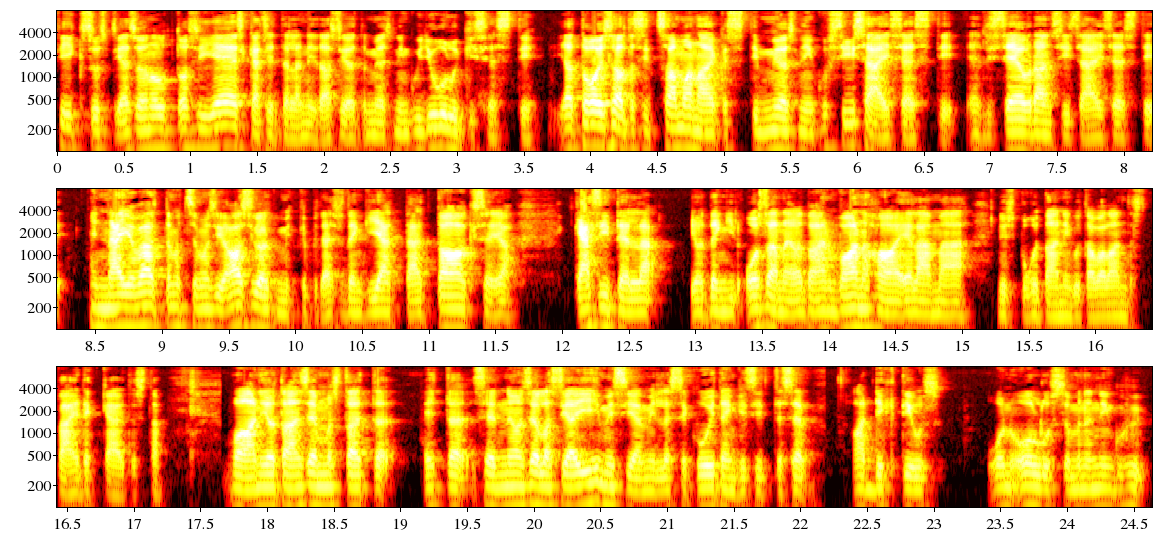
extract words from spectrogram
fiksusti ja se on ollut tosi jees käsitellä niitä asioita myös niin kuin julkisesti. Ja toisaalta sitten samanaikaisesti myös niin kuin sisäisesti, eli seuran sisäisesti. Ja nämä ei ole välttämättä sellaisia asioita, mitkä pitäisi jotenkin jättää taakse ja käsitellä jotenkin osana jotain vanhaa elämää, nyt puhutaan niin kuin tavallaan tästä päihdekäytöstä, vaan jotain semmoista, että, että se, ne on sellaisia ihmisiä, millä se kuitenkin sitten se addiktius on ollut semmoinen niin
